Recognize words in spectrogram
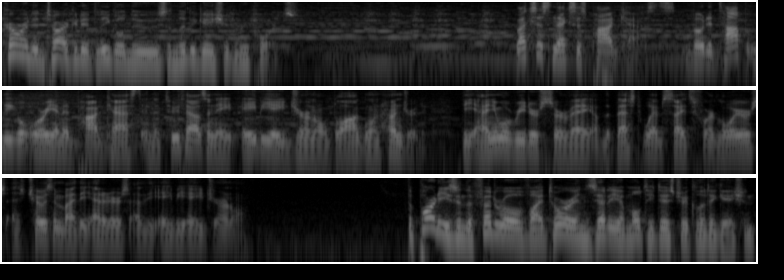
current and targeted legal news and litigation reports. LexisNexis Podcasts, voted top legal oriented podcast in the 2008 ABA Journal Blog 100, the annual reader survey of the best websites for lawyers as chosen by the editors of the ABA Journal. The parties in the federal Vytorin Zetia multi-district litigation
